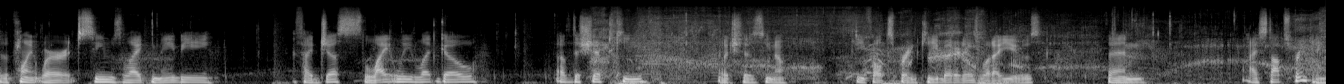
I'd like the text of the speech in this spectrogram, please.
to the point where it seems like maybe if I just slightly let go of the shift key, which is, you know, default sprint key, but it is what I use, then I stop sprinting.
